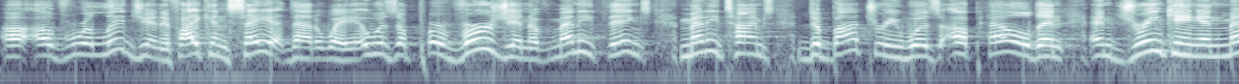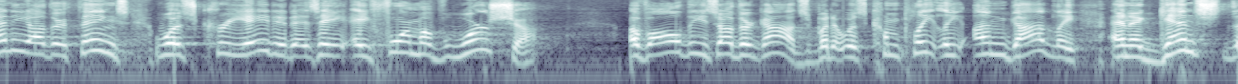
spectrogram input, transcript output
uh, of religion, if I can say it that way. It was a perversion of many things Many times debauchery was upheld, and, and drinking and many other things was created as a, a form of worship of all these other gods. But it was completely ungodly and against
